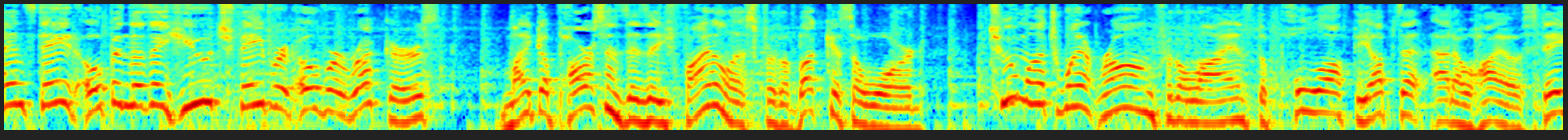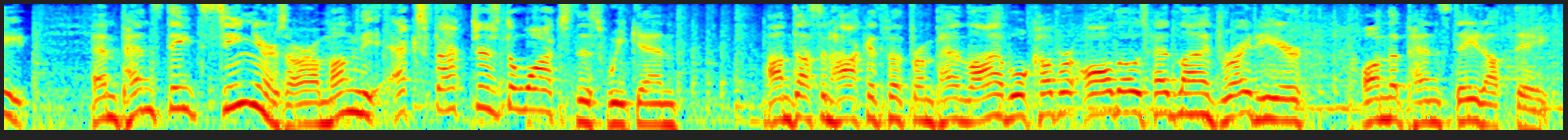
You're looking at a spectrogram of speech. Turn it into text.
Penn State opened as a huge favorite over Rutgers. Micah Parsons is a finalist for the Butkus Award. Too much went wrong for the Lions to pull off the upset at Ohio State. And Penn State seniors are among the X factors to watch this weekend. I'm Dustin Hockensmith from Penn Live. We'll cover all those headlines right here on the Penn State Update.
